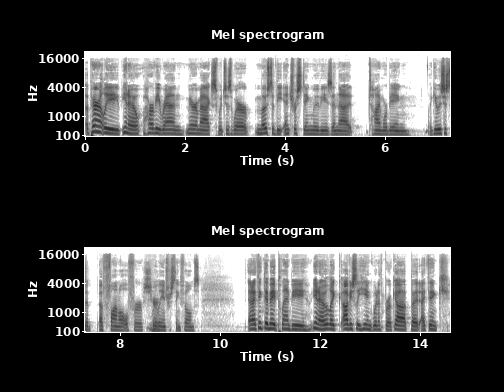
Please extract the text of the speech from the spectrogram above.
Apparently, you know, Harvey ran Miramax, which is where most of the interesting movies in that time were being like it was just a, a funnel for really interesting films. And I think they made Plan B, you know, like obviously he and Gwyneth broke up, but I think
